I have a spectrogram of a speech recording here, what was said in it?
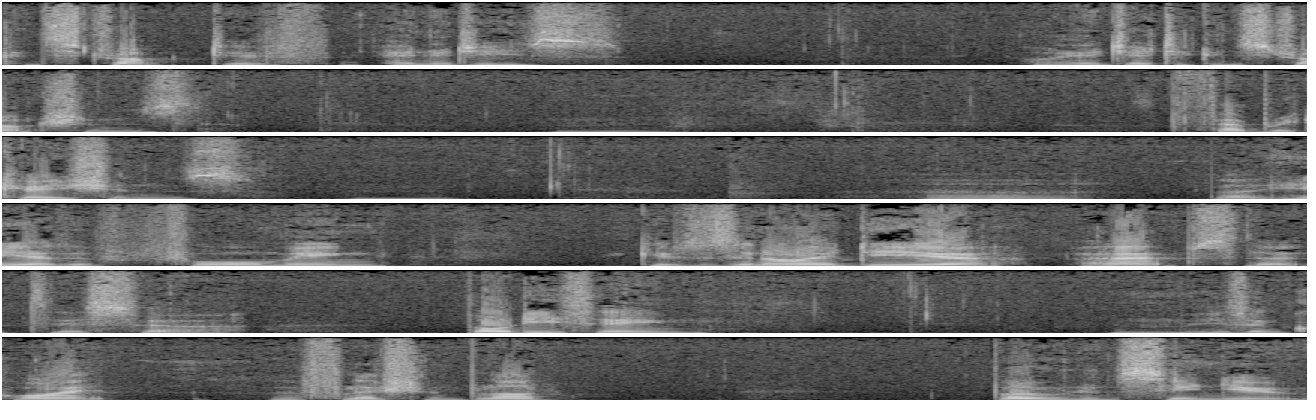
constructive energies or energetic instructions, mm, fabrications. Mm, uh, but here the forming gives us an idea, perhaps, that this uh, body thing um, isn't quite the flesh and blood, bone and sinew,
